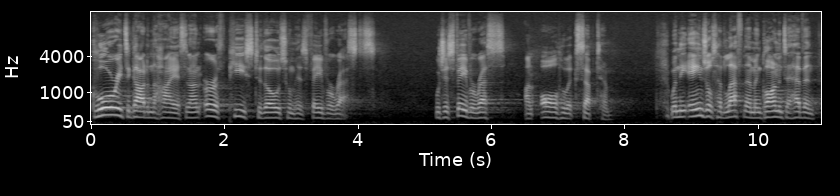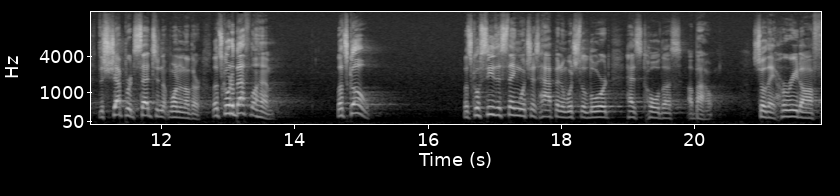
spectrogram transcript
Glory to God in the highest, and on earth peace to those whom his favor rests, which his favor rests on all who accept him. When the angels had left them and gone into heaven, the shepherds said to one another, Let's go to Bethlehem. Let's go. Let's go see this thing which has happened and which the Lord has told us about. So they hurried off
